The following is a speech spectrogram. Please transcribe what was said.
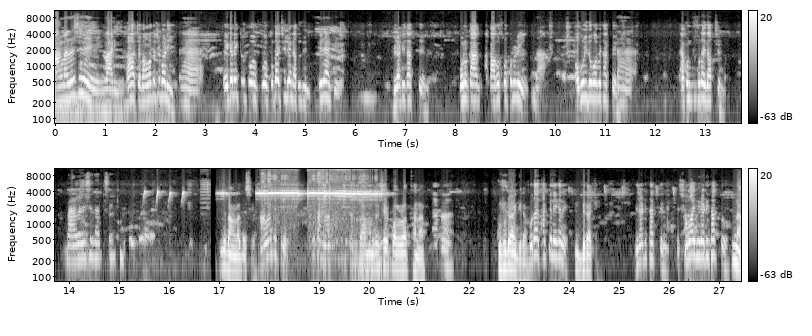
বাংলাদেশে বাড়ি। হ্যাঁ আচ্ছা বাংলাদেশে বাড়ি? হ্যাঁ। এখানে কোথায় ছিলেন এতদিন? বিরাটি। বিরাটি থাকতেন? কোনো কাগজপত্র নেই? না। অবৈধভাবে থাকতেন? হ্যাঁ। এখন কি কোথায় যাচ্ছেন? বাংলাদেশে যাচ্ছে। বাংলাদেশে। বাংলাদেশে? কোথায় বাংলাদেশে কোথায়? কলরা থানা। কুসুডাঙ্গা গ্রাম। কোথায় থাকতেন এখানে? বিরাটি। বিরাটি থাকতেন। সবাই বিরাটি থাকতো? না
